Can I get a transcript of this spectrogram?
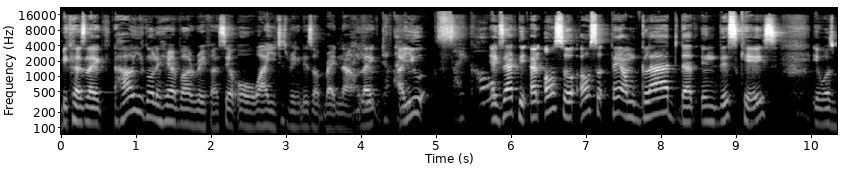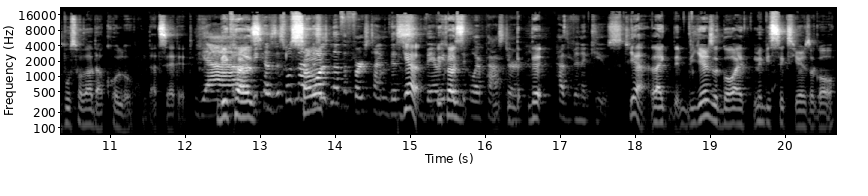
Because like, how are you going to hear about rape and say, "Oh, why are you just bringing this up right now?" Are you like, d- are you psycho Exactly. And also also thing I'm glad that in this case it was Busola Dakolo that said it. Yeah, Because because this was not someone- this is not the first time this Yeah, very particular pastor The- the- has been accused. yeah, like years ago, I, maybe six years ago,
